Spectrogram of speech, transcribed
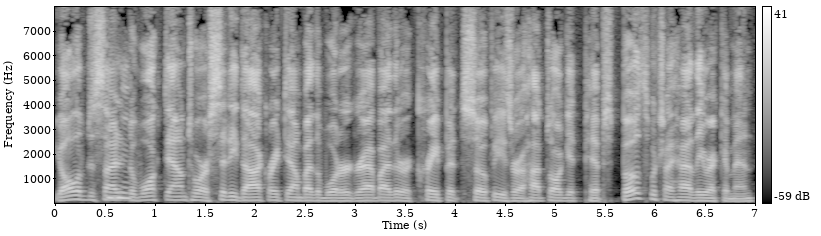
You all have decided mm-hmm. to walk down to our city dock right down by the water, grab either a crepe at Sophie's or a hot dog at Pip's, both which I highly recommend.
